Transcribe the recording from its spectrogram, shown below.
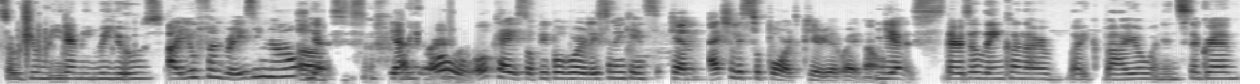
social media. I mean, we use. Are you fundraising now? Um, yes. Yes. Oh, okay. So people who are listening can can actually support Period right now. Yes, there's a link on our like bio on Instagram.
